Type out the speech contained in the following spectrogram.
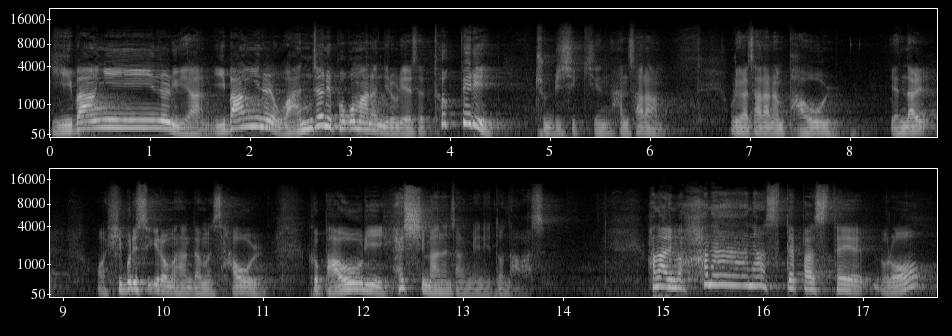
이방인을 위한 이방인을 완전히 복음하는 일을 위해서 특별히 준비시킨 한 사람 우리가 잘 아는 바울 옛날 어, 히브리식으로 말한다면 사울 그 바울이 회심하는 장면이 또 나왔습니다. 하나님은 하나하나 step by step으로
